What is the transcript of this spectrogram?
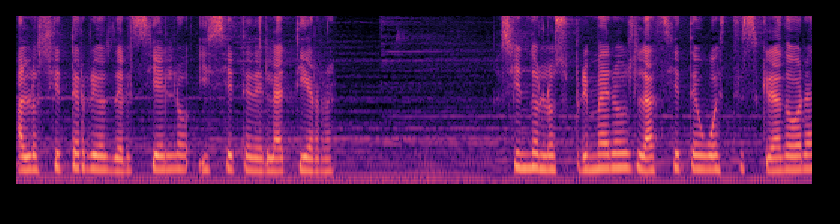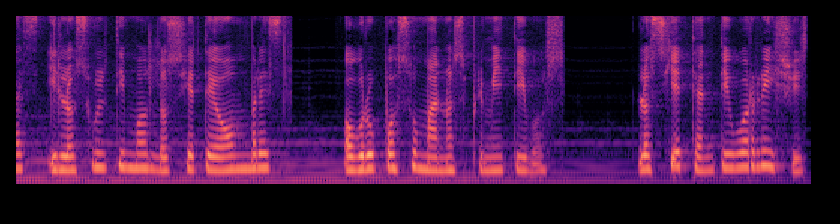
a los siete ríos del cielo y siete de la tierra, siendo los primeros las siete huestes creadoras y los últimos los siete hombres o grupos humanos primitivos. Los siete antiguos rishis,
